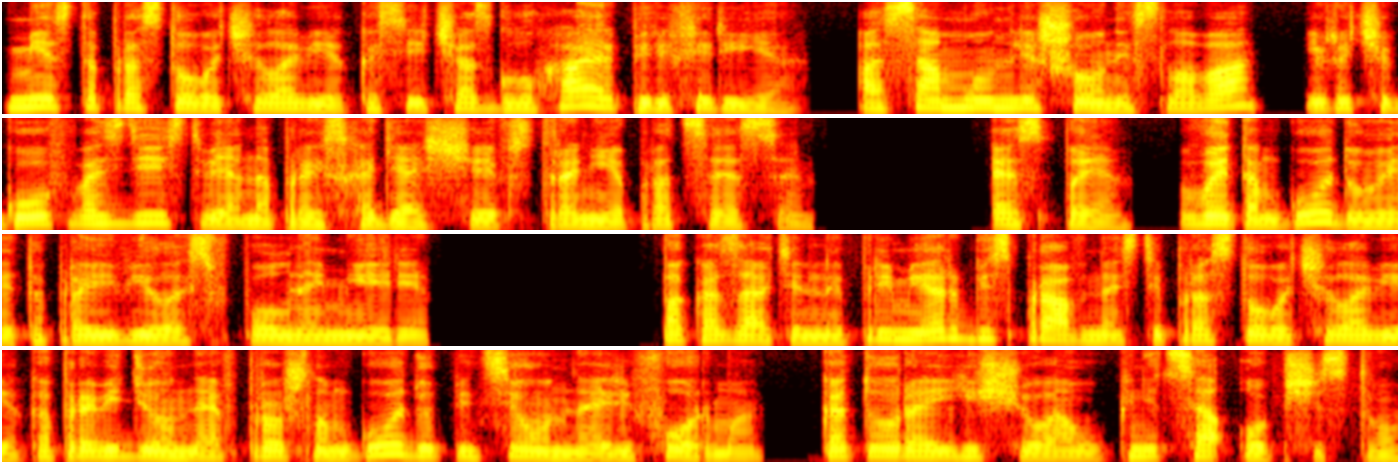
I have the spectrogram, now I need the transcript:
Место простого человека сейчас глухая периферия, а сам он лишен и слова, и рычагов воздействия на происходящие в стране процессы. СП. В этом году это проявилось в полной мере. Показательный пример бесправности простого человека проведенная в прошлом году пенсионная реформа, которая еще аукнется обществу.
